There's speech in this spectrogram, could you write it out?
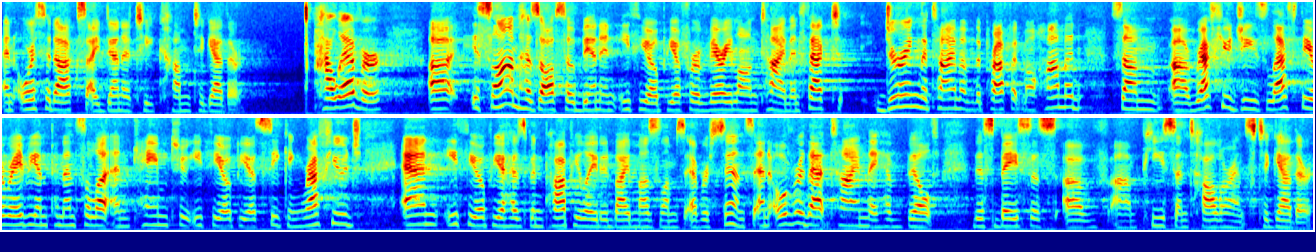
and Orthodox identity come together. However, uh, Islam has also been in Ethiopia for a very long time. In fact, during the time of the Prophet Muhammad, some uh, refugees left the Arabian Peninsula and came to Ethiopia seeking refuge and Ethiopia has been populated by Muslims ever since. And over that time, they have built this basis of um, peace and tolerance together.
